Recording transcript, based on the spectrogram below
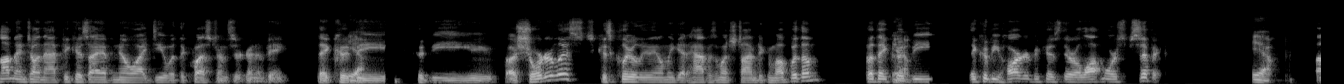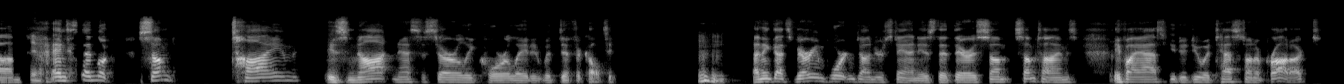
comment on that because I have no idea what the questions are going to be. They could yeah. be could be a shorter list because clearly they only get half as much time to come up with them, but they could be they could be harder because they're a lot more specific. Yeah. Um, yeah. And and look, some time is not necessarily correlated with difficulty. Mm-hmm. I think that's very important to understand. Is that there is some sometimes if I ask you to do a test on a product,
